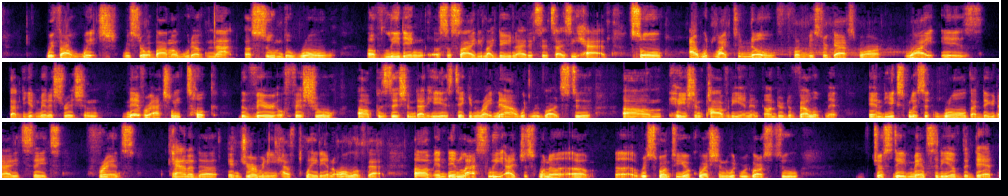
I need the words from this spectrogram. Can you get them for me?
without which Mr. Obama would have not assumed the role of leading a society like the United States as he had. So I would like to know from Mr. Gaspard why is that the administration never actually took the very official uh, position that he is taking right now with regards to um, Haitian poverty and underdevelopment and the explicit role that the United States, France, Canada, and Germany have played in all of that. Um, and then lastly, I just want to uh, uh, respond to your question with regards to just the immensity of the debt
